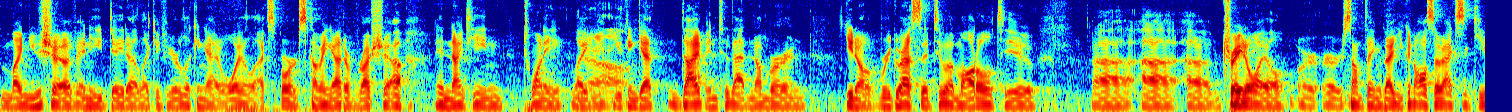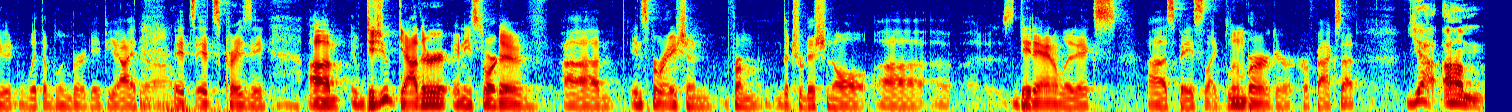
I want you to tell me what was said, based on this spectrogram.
minutia of any data. Like if you're looking at oil exports coming out of Russia in 1920, like yeah. you can get dive into that number and you know, regress it to a model to uh, uh, uh, trade oil or, or, something that you can also execute with the Bloomberg API. Yeah. It's it's crazy. Um, did you gather any sort of um, inspiration from the traditional uh, uh, data analytics uh, space like Bloomberg or, or FactSet? Yeah, um,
